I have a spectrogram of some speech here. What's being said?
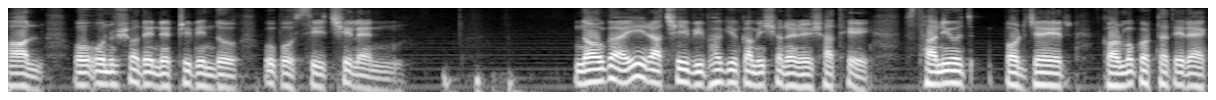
হল ও অনুষদের নেতৃবৃন্দ উপস্থিত ছিলেন। নওগাঁয় রাজশাহী বিভাগীয় কমিশনারের সাথে স্থানীয় পর্যায়ের কর্মকর্তাদের এক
